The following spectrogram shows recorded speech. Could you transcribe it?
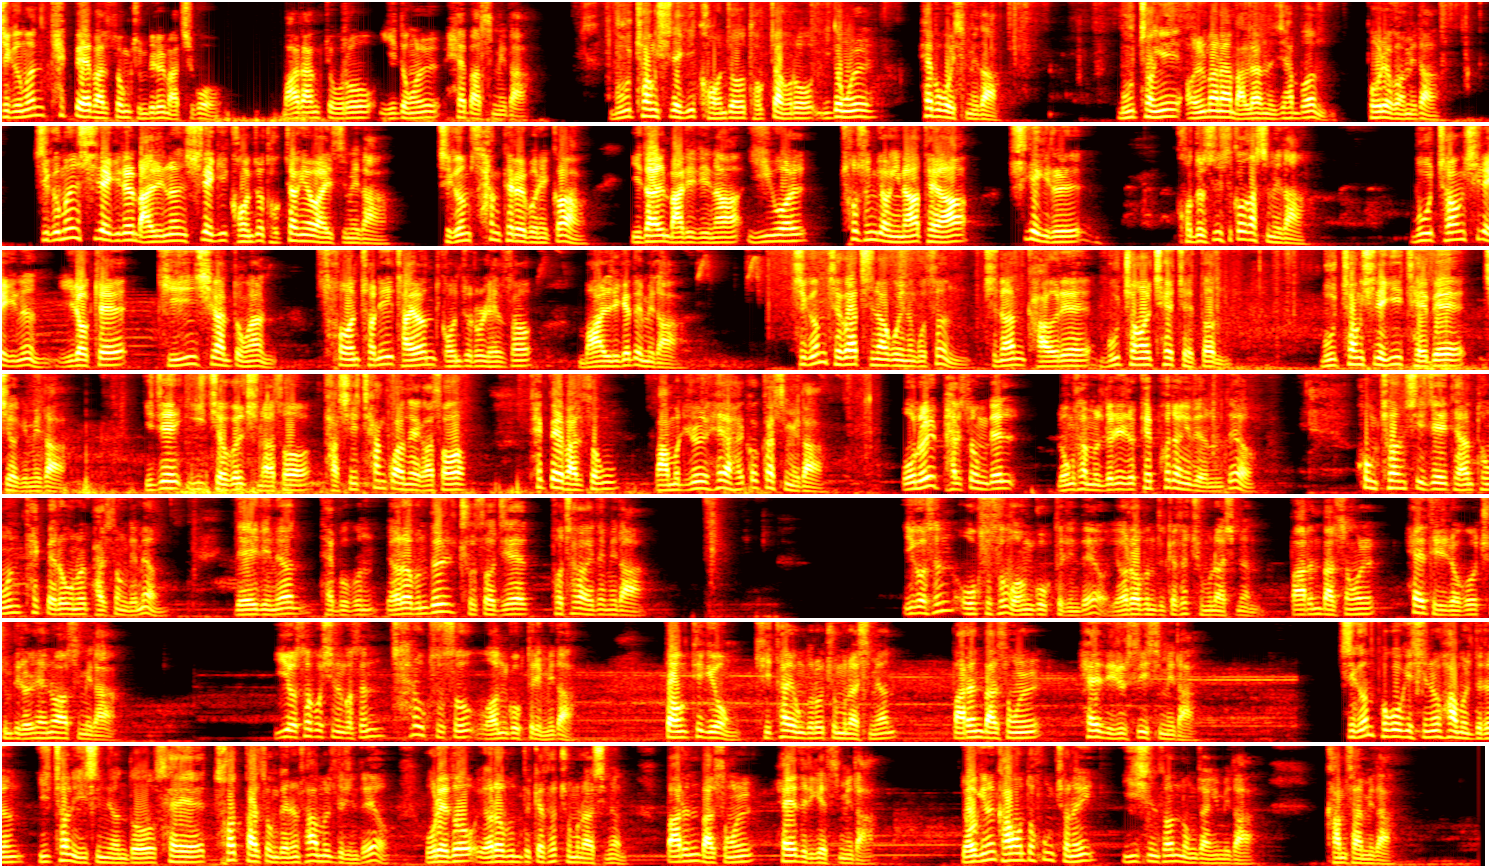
지금은 택배 발송 준비를 마치고 마당 쪽으로 이동을 해봤습니다. 무청 시래기 건조 덕장으로 이동을 해보고 있습니다. 무청이 얼마나 말랐는지 한번 보려고 합니다. 지금은 시래기를 말리는 시래기 건조 덕장에 와 있습니다. 지금 상태를 보니까 이달 말일이나 2월 초순경이나 돼야 시래기를 거둘 수 있을 것 같습니다. 무청 시래기는 이렇게 긴 시간 동안 천천히 자연 건조를 해서 말리게 됩니다. 지금 제가 지나고 있는 곳은 지난 가을에 무청을 채취했던 무청 시래기 재배 지역입니다. 이제 이 지역을 지나서 다시 창고 안에 가서 택배 발송 마무리를 해야 할 것 같습니다. 오늘 발송될 농산물들이 이렇게 포장이 되었는데요. 홍천 CJ 대한통운 택배로 오늘 발송되면 내일이면 대부분 여러분들 주소지에 도착하게 됩니다. 이것은 옥수수 원곡들인데요. 여러분들께서 주문하시면 빠른 발송을 해드리려고 준비를 해 놓았습니다. 이어서 보시는 것은 찰옥수수 원곡들입니다. 뻥튀기용, 기타 용도로 주문하시면 빠른 발송을 해드릴 수 있습니다. 지금 보고 계시는 화물들은 2020년도 새해 첫 발송되는 화물들인데요. 올해도 여러분들께서 주문하시면 빠른 발송을 해드리겠습니다. 여기는 강원도 홍천의 이신선 농장입니다. 감사합니다.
